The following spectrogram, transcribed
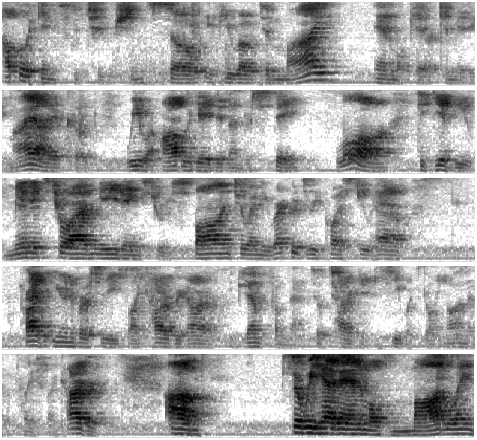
public institution. So if you wrote to my animal care committee, my IACUC, we were obligated under state law to give you minutes to our meetings, to respond to any records requests you have. Private universities like Harvard are exempt from that, so it's hard to see what's going on at a place like Harvard. Um, so we had animals modeling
